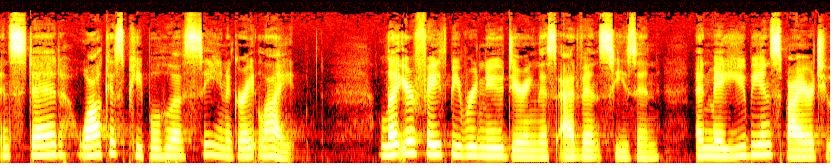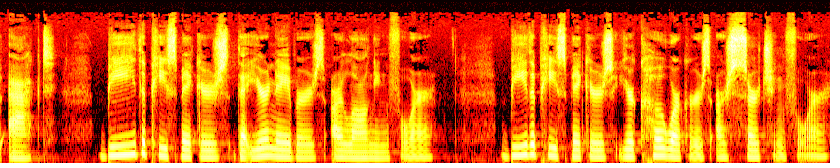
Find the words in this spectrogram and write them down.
Instead, walk as people who have seen a great light. Let your faith be renewed during this Advent season, and may you be inspired to act. Be the peacemakers that your neighbors are longing for. Be the peacemakers your coworkers are searching for.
